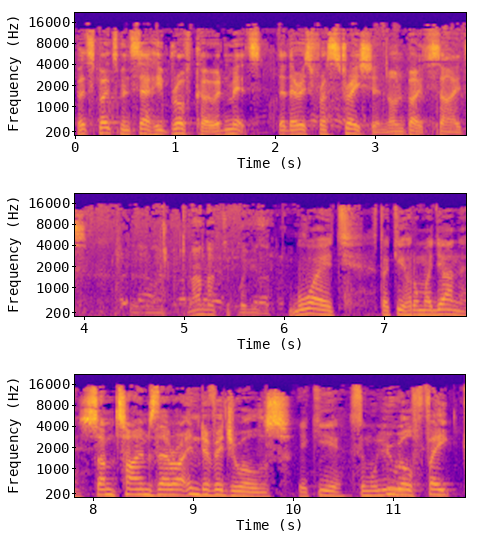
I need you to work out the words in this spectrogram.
But spokesman Serhiy Brovko admits that there is frustration on both sides. Sometimes there are individuals who will fake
